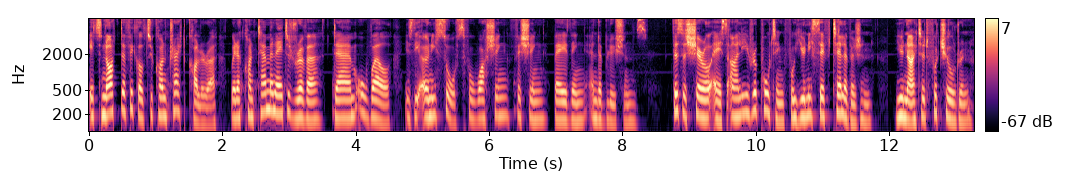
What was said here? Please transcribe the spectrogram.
It's not difficult to contract cholera when a contaminated river, dam, or well is the only source for washing, fishing, bathing, and ablutions. This is Cheryl Ace Ali reporting for UNICEF Television, United for Children.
